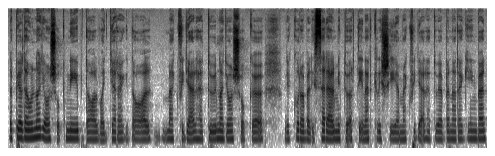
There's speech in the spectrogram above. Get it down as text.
de például nagyon sok népdal vagy gyerekdal megfigyelhető, nagyon sok ugye korabeli szerelmi történet kliséje megfigyelhető ebben a regényben,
